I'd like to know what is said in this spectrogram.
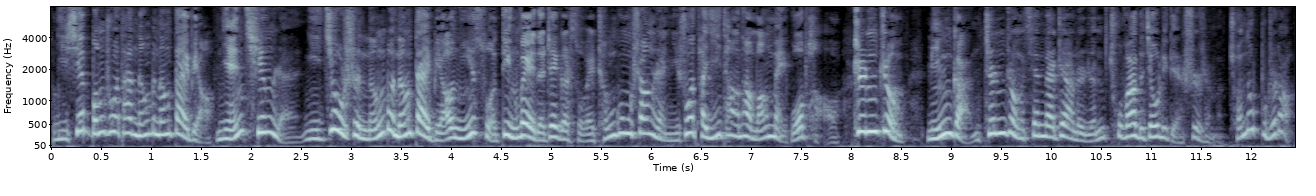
你先甭说他能不能代表年轻人，你就是能不能代表你所定位的这个所谓成功商人？你说他一趟趟往美国跑，真正敏感、真正现在这样的人触发的焦虑点是什么？全都不知道。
